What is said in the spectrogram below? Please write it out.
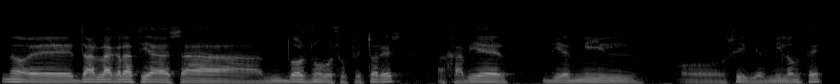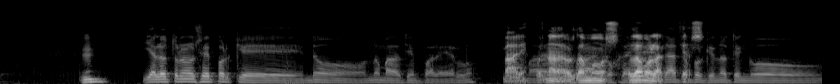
No, eh, dar las gracias a dos nuevos suscriptores, a Javier 10.000, o sí, 10.011, ¿Mm? y al otro no lo sé porque no, no me ha dado tiempo a leerlo. Vale, pues nada, os damos, os damos las gracias. Porque no tengo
